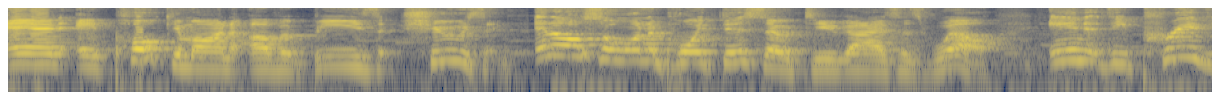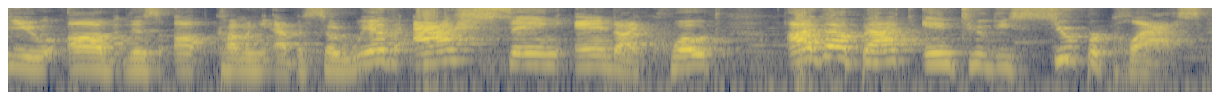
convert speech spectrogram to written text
and a Pokemon of Bea's choosing. And I also want to point this out to you guys as well. In the preview of this upcoming episode, we have Ash saying, and I quote, I got back into the super class,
